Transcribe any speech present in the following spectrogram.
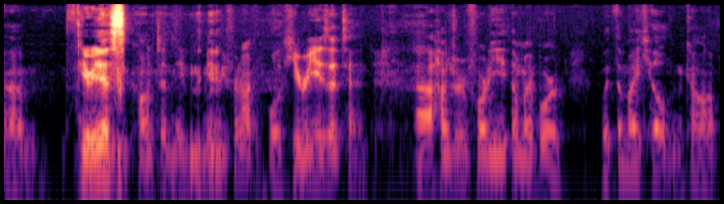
Um, Here he is. Content, maybe maybe for not. Well, here he is at ten. Uh, 148th on my board with the Mike Hilton comp.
